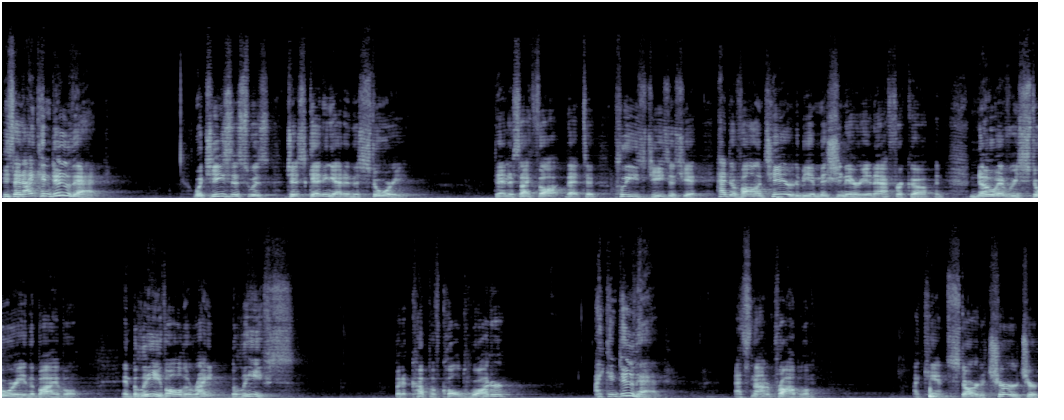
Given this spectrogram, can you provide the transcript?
He said, I can do that. What Jesus was just getting at in the story Dennis, I thought that to please Jesus, you had to volunteer to be a missionary in Africa and know every story in the Bible and believe all the right beliefs. But a cup of cold water, I can do that. That's not a problem. I can't start a church or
